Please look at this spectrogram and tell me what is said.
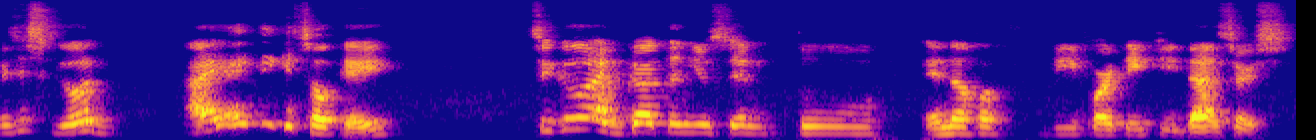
Which is good. I, I think it's okay. Siguro I've gotten used to enough of the 40G dancers.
